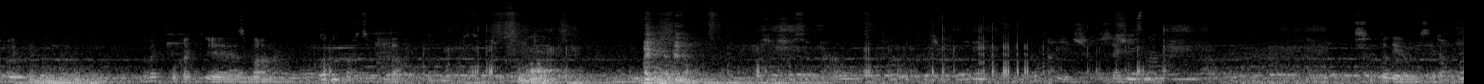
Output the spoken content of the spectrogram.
Давайте. Е, з баранами. Одну порцію. Да. Одну порцію. Ще щось цікаве. Салатик, хачапурі. Та їж. На ще подивимося. добре.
